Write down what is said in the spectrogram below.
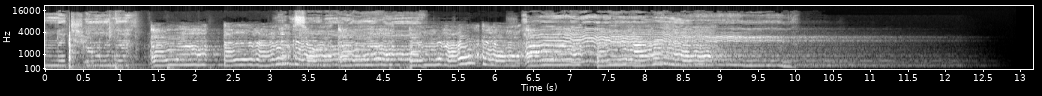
I'm you're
